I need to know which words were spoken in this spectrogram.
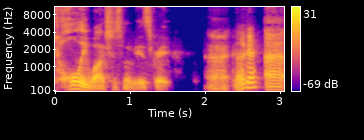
totally watch this movie. It's great. All right. Okay. Uh,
